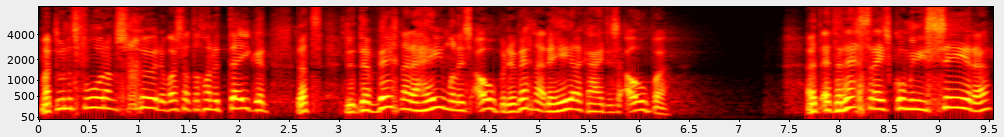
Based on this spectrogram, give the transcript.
Maar toen het voorrang scheurde, was dat gewoon het teken dat de, de weg naar de hemel is open. De weg naar de heerlijkheid is open. Het, het rechtstreeks communiceren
